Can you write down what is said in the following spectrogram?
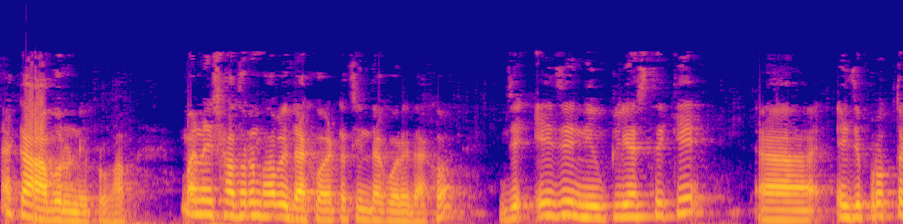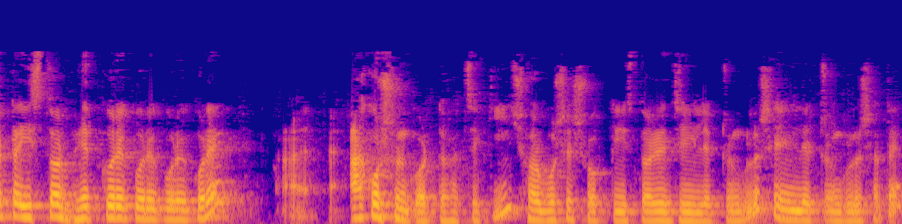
একটা আবরণী প্রভাব। মানে সাধারণভাবে দেখো, একটা চিন্তা করে দেখো যে এই যে নিউক্লিয়াস থেকে এই যে প্রত্যেকটা স্তর ভেদ করে করে করে করে আকর্ষণ করতে হচ্ছে কি? সর্বশেষ শক্তি স্তরের যে ইলেকট্রনগুলো সেই ইলেকট্রনগুলোর সাথে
